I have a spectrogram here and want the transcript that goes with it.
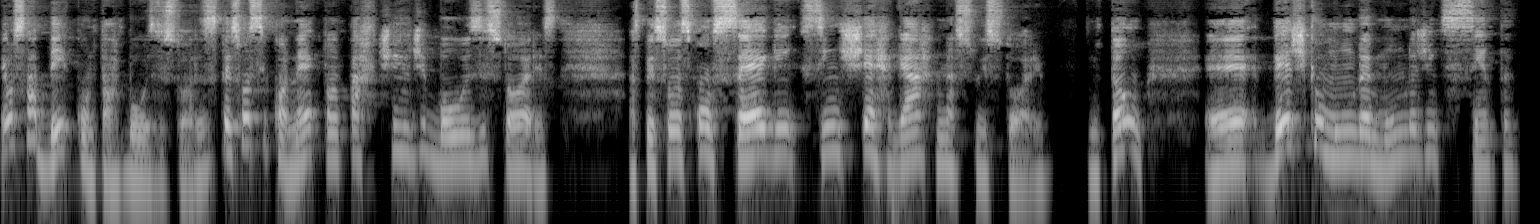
Eu saber contar boas histórias. As pessoas se conectam a partir de boas histórias. As pessoas conseguem se enxergar na sua história. Então, é, desde que o mundo é mundo, a gente senta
